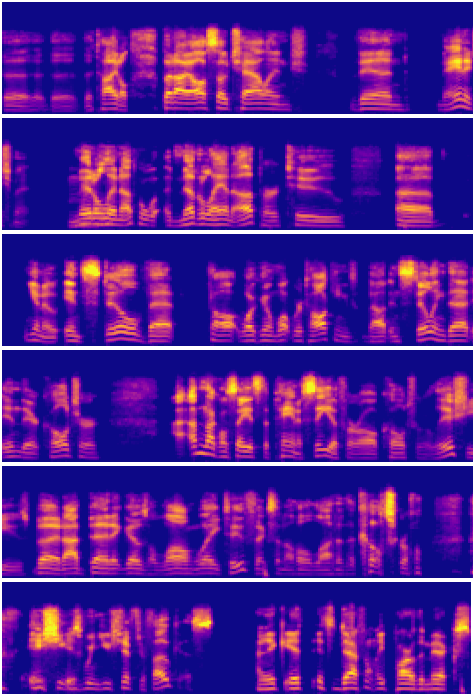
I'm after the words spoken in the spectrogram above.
the the the title. But I also challenge then management middle mm-hmm. and upper, middle and upper to, uh, you know, instill that What you know, what we're talking about, instilling that in their culture. I'm not going to say it's the panacea for all cultural issues, but I bet it goes a long way to fixing a whole lot of the cultural issues when you shift your focus. I think it, it's definitely part of the mix.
